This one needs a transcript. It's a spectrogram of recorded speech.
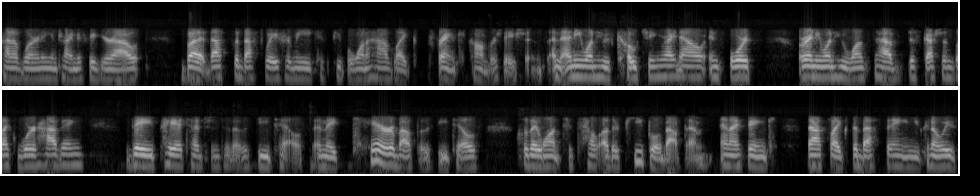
kind of learning and trying to figure out but that's the best way for me because people want to have like frank conversations and anyone who's coaching right now in sports or anyone who wants to have discussions like we're having they pay attention to those details and they care about those details so they want to tell other people about them and i think that's like the best thing. And you can always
